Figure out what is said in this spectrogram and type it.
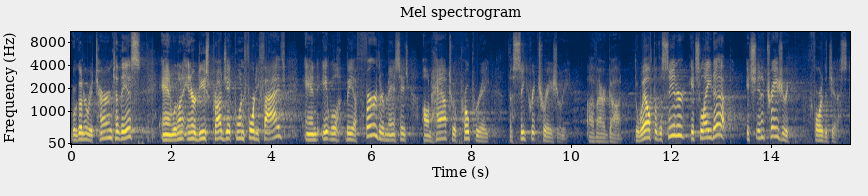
we're going to return to this and we're going to introduce Project 145, and it will be a further message on how to appropriate the secret treasury of our God. The wealth of the sinner, it's laid up. It's in a treasury for the just.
